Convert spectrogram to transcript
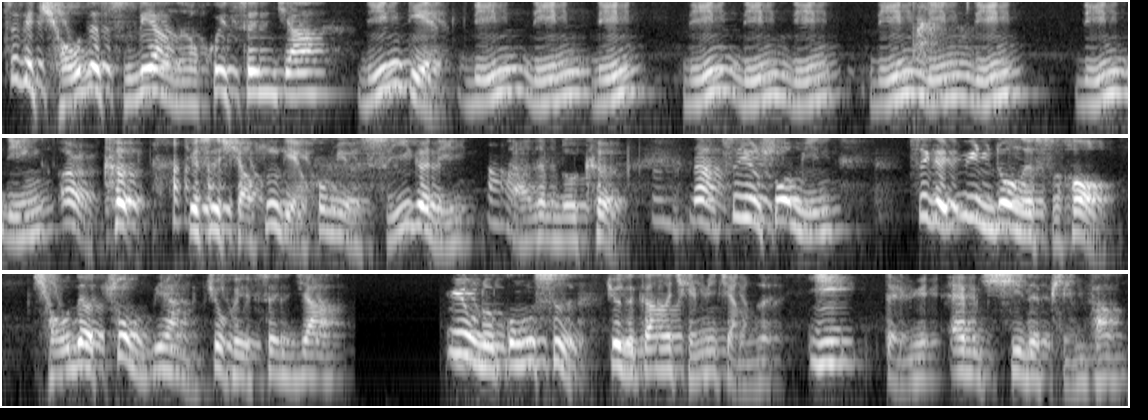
这个球的质量呢会增加零点零零零零零零零零零零零二克，就是小数点后面有十一个零啊，这么多克。那这就说明这个运动的时候。球的重量就会增加，运用的公式就是刚刚前面讲的一等于 mc 的平方。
